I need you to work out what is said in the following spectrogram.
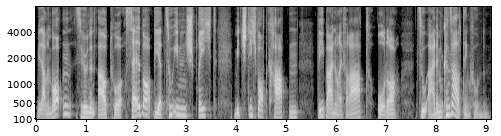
Mit anderen Worten, Sie hören den Autor selber, wie er zu Ihnen spricht, mit Stichwortkarten, wie bei einem Referat oder zu einem Consulting-Kunden.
